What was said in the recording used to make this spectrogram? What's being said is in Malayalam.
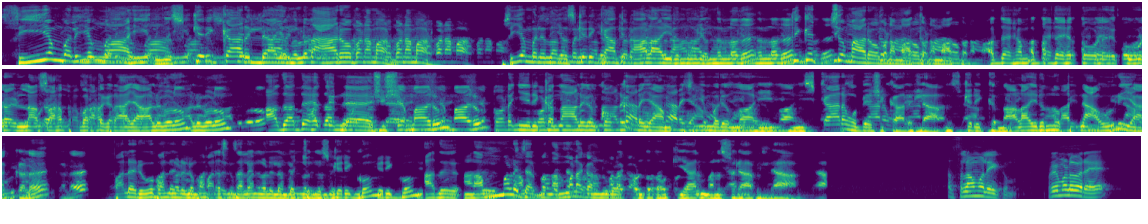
സി എം വലിയുള്ളാഹി നിസ്കരിക്കാറില്ല എന്നുള്ളത് ആരോപണമാണ്. സി എം വലിയുള്ള നിസ്കരിക്കാത്ത ഒരാളായിരുന്നു എന്നുള്ളത് തികച്ചും ആരോപണം മാത്രം അദ്ദേഹം അദ്ദേഹത്തോട് കൂടെയുള്ള സഹപ്രവർത്തകരായ ആളുകളും ആളുകളും അത് അദ്ദേഹത്തിന്റെ ശിഷ്യന്മാരും തുടങ്ങിയിരിക്കുന്ന ആളുകൾക്കൊക്കെ അറിയാം. സി എം വലിയുള്ളാഹി നിസ്കാരം ഉപേക്ഷിക്കാറില്ല. നിസ്കരിക്കുന്ന ആളായിരുന്നു. പിന്നെ ഔലിയാക്കൾ പല രൂപങ്ങളിലും പല സ്ഥലങ്ങളിലും വെച്ച് നിസ്കരിക്കും. അത് നമ്മൾ ചിലപ്പോൾ നമ്മളെ കണ്ണുകളെ കൊണ്ട് നോക്കിയാൽ മനസ്സിലാവില്ല. അസ്സാം വലൈക്കും പ്രിയമുള്ളവരെ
